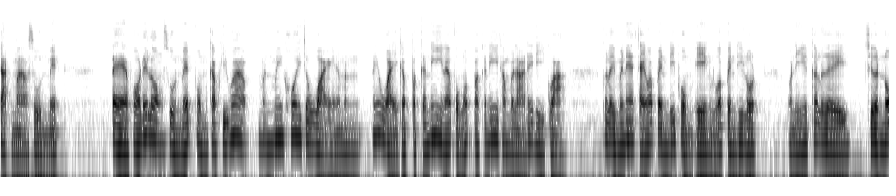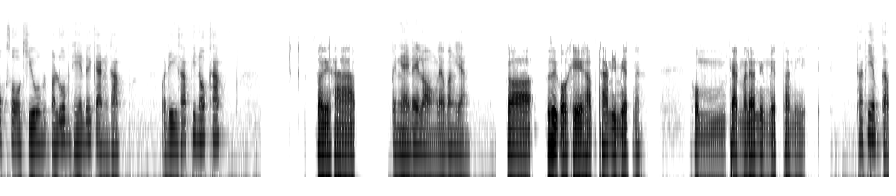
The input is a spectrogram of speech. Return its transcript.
จัดมา 0 เม็ดแต่พอได้ลอง 0 เม็ดผมกลับคิดว่ามันไม่ค่อยจะไหวนะมันไม่ไหวกับปากกานี่นะ ผมว่าปากกานี่ทำเวลาได้ดีกว่า ก็เลยไม่แน่ใจว่าเป็นที่ผมเองหรือว่าเป็นที่รถ วันนี้ก็เลยเชิญนกโซคิวมาร่วมเทสด้วยกันครับสวัสดีครับพี่นกครับ สวัสดีครับ เป็นไงได้ลองแล้วบ้างยัง ก็รู้สึกโอเคครับ ถ้ามีเม็ดนะ ผมจัดมาแล้วหนึ่งเม็ดตอนนี้ ถ้าเทียบกับ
